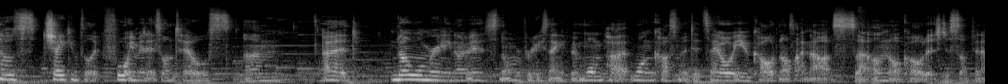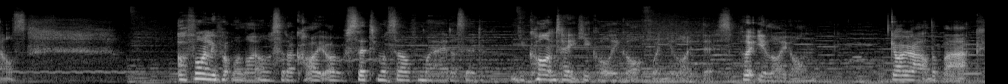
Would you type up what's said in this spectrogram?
I was shaking for like 40 minutes on tills. Um, no one really noticed, no one really saying anything. One per one customer did say, oh, are you cold? And I was like, no, uh, I'm not cold, it's just something else. I finally put my light on, I said, I, can't, I said to myself in my head, I said, you can't take your colleague off when you're like this. Put your light on, go out the back,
